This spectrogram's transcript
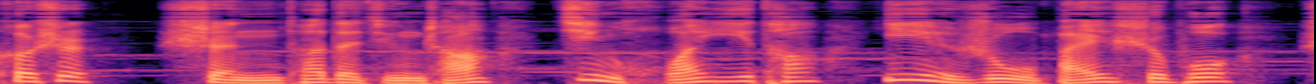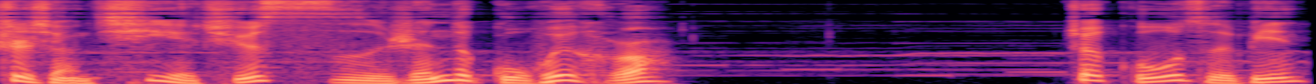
可是审他的警察竟怀疑他夜入白石坡是想窃取死人的骨灰盒。这谷子斌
